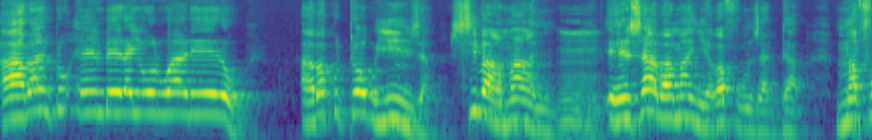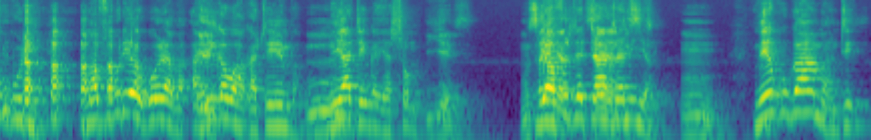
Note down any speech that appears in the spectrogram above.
Abantu embeera y'olwaleero abakutte obuyinza si bamaanyi. Ensi abamaanyi yabafunza dda. Mafuguli mafuguli eyo golaba alinga wakatemba naye ate nga yasoma. Yes. Yafuze tanzania. Mm. nenkugamba nti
